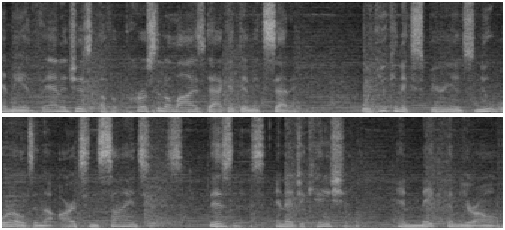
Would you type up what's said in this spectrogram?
and the advantages of a personalized academic setting where you can experience new worlds in the arts and sciences, business, and education and make them your own.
